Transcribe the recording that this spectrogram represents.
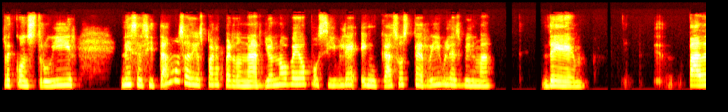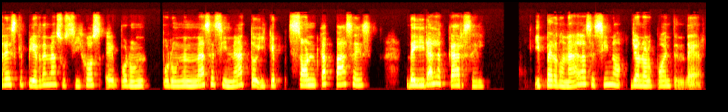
reconstruir. Necesitamos a Dios para perdonar. Yo no veo posible en casos terribles, Vilma, de eh, padres que pierden a sus hijos eh, por, un, por un asesinato y que son capaces de ir a la cárcel y perdonar al asesino, yo no lo puedo entender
